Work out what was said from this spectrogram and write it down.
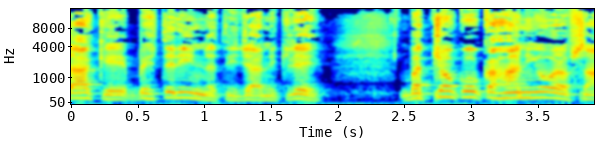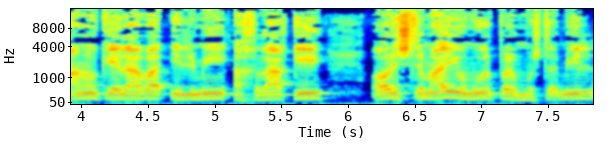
تاکہ بہترین نتیجہ نکلے۔ بچوں کو کہانیوں اور افسانوں کے علاوہ علمی، اخلاقی اور اجتماعی امور پر مشتمل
